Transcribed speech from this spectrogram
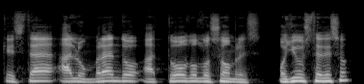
que está alumbrando a todos los hombres. ¿Oyó usted eso?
